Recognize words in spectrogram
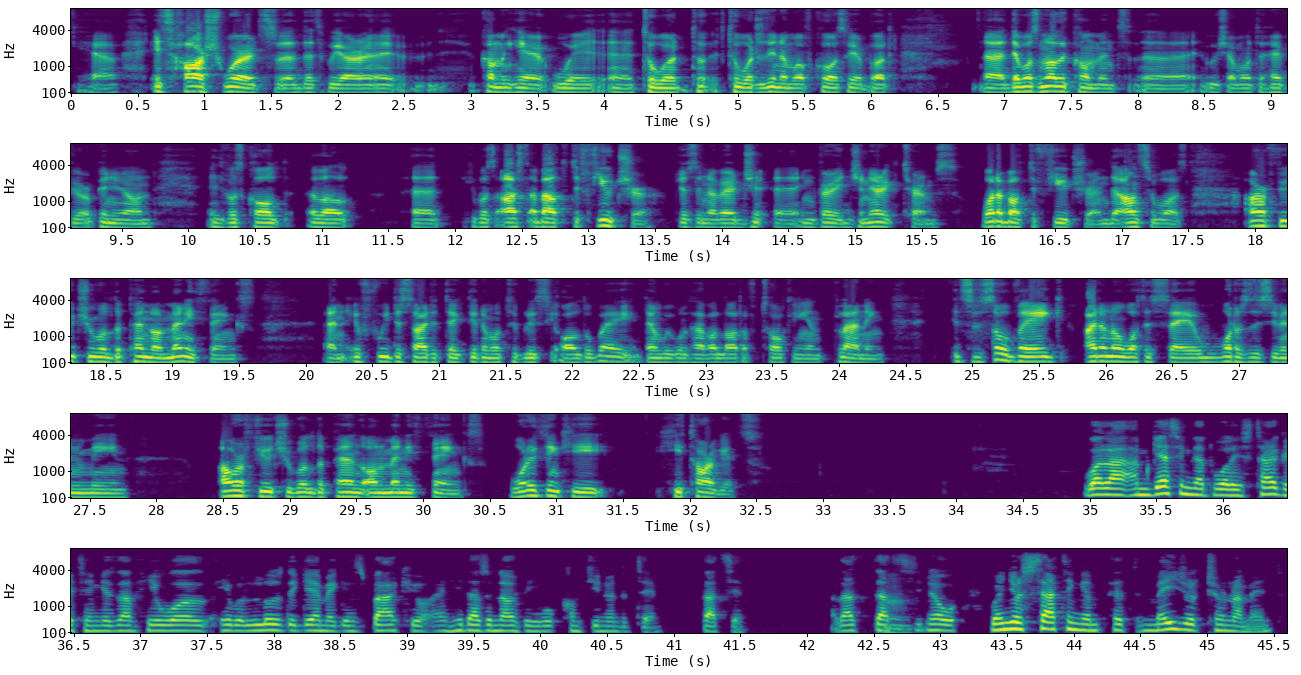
Yeah, it's harsh words uh, that we are uh, coming here with uh, toward to, towards Dinamo, of course, here. But uh, there was another comment uh, which I want to have your opinion on. It was called well. Uh, he was asked about the future, just in a very in very generic terms. What about the future? And the answer was, our future will depend on many things. And if we decide to take Dinamo Tbilisi all the way, then we will have a lot of talking and planning. It's so vague. I don't know what to say. What does this even mean? Our future will depend on many things. What do you think he he targets? Well, I'm guessing that what he's targeting is that he will he will lose the game against Baku, and he doesn't know if he will continue in the team. That's it. That's that's mm. you know when you're starting a, a major tournament,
